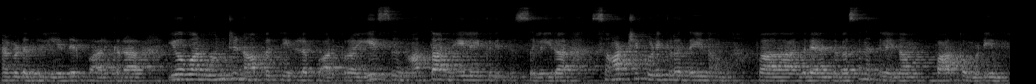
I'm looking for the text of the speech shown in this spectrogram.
நம்மிடத்தில் எதிர்பார்க்கிறார். யோவான் ஒன்று நாற்பத்தி ஏழில் பார்க்கிறோம். இயேசு நாத்தான் வேலை குறித்து சொல்கிறார். சாட்சி கொடுக்கிறதை நாம் பா- அதில் அந்த வசனத்திலே நாம் பார்க்க முடியும்.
